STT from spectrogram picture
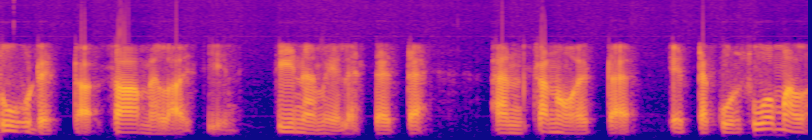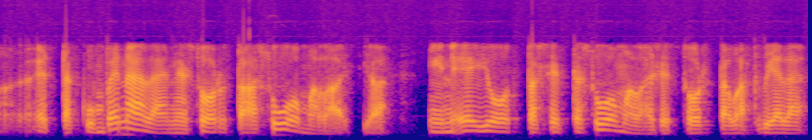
suhdetta saamelaisiin siinä mielessä, että hän sanoi, että, että, kun, suomala, että kun venäläinen sortaa suomalaisia, niin ei ottaisi, että suomalaiset sortavat vielä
